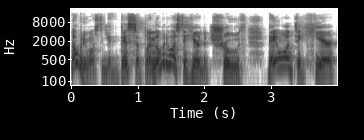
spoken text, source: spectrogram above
Nobody wants to get disciplined. Nobody wants to hear the truth. They want to hear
